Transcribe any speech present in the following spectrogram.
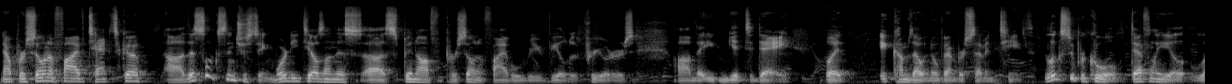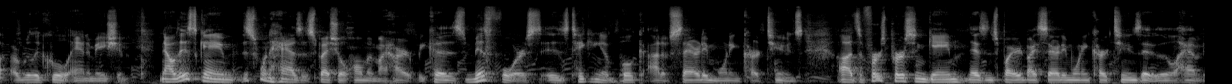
Now, Persona 5 Tactica. Uh, this looks interesting. More details on this uh, spin off of Persona 5 will be revealed with pre orders um, that you can get today. But it comes out November 17th. It looks super cool. Definitely a, a, really cool animation. Now, this game, this one has a special home in my heart because Myth Force is taking a book out of Saturday morning cartoons. Uh, it's a first person game that's inspired by Saturday morning cartoons that will have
